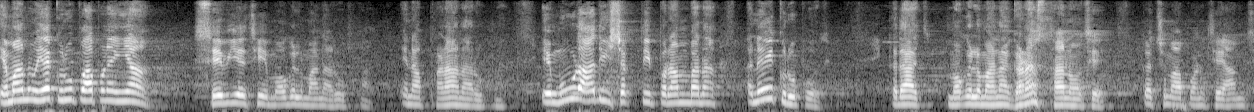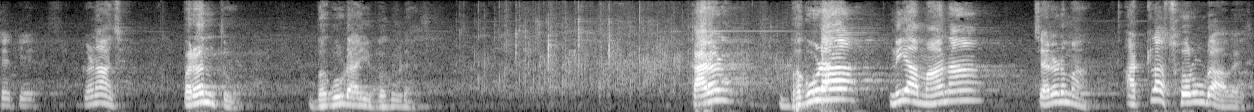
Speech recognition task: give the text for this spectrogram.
એમાંનું એક રૂપ આપણે અહીંયા સેવીએ છીએ મોગલમાના રૂપમાં, એના ફણાના રૂપમાં. એ મૂળ આદિશક્તિ પરંબાના અનેક રૂપો છે. કદાચ મોગલમાંના ઘણા સ્થાનો છે, કચ્છમાં પણ છે, આમ છે તે ઘણા છે. પરંતુ ભગુડા એ ભગુડા કારણ ભગુડાની આ માના ચરણમાં આટલા સ્વરૂડા આવે છે,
